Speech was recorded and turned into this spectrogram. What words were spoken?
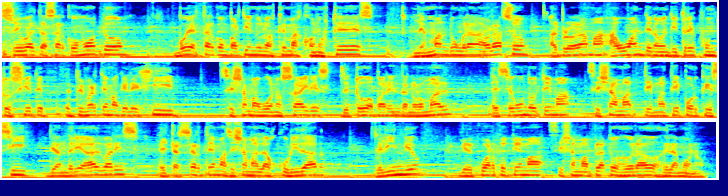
Soy Baltasar Comoto. Voy a estar compartiendo unos temas con ustedes. Les mando un gran abrazo al programa Aguante 93.7. El primer tema que elegí se llama Buenos Aires, de todo aparenta normal. El segundo tema se llama Te maté porque sí, de Andrea Álvarez. El tercer tema se llama La oscuridad, del indio. Y el cuarto tema se llama Platos Dorados de la Mono.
